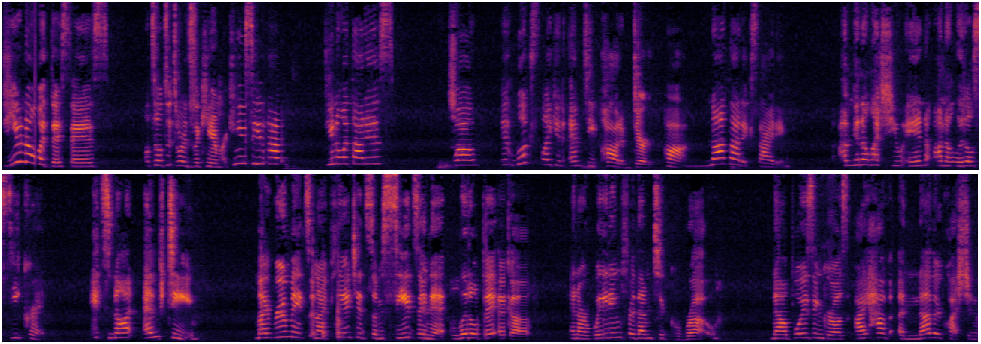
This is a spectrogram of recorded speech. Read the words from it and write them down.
Do you know what this is? I'll tilt it towards the camera. Can you see that? Do you know what that is? Well, it looks like an empty mm. pot of dirt, huh? Not that exciting. I'm gonna let you in on a little secret. It's not empty. My roommates and I planted some seeds in it a little bit ago and are waiting for them to grow. Now, boys and girls, I have another question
